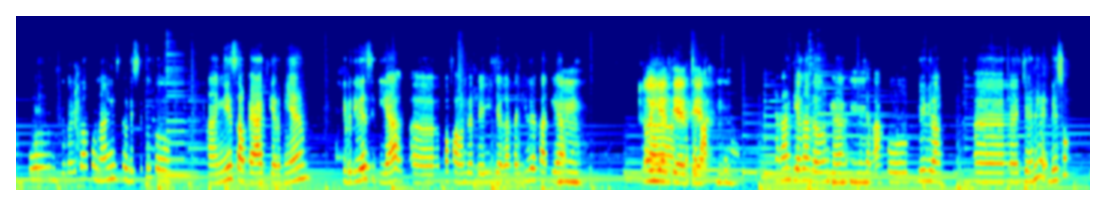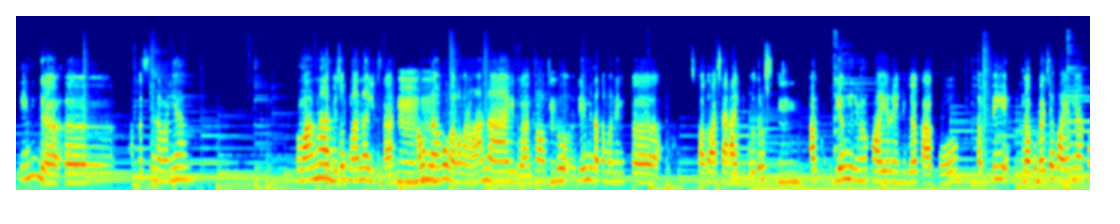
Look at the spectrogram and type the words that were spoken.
ampun gitu kan. Itu aku nangis tuh di situ tuh. Nangis sampai akhirnya tiba-tiba si Tia uh, co-founder dari Jakarta juga kak Tia. Mm. oh iya Tia Tia. ya kan Tia kan tahu kan mm-hmm. chat aku. Dia bilang e, Jani besok ini enggak uh, apa sih namanya ke mana besok ke mana gitu kan hmm. aku bilang aku nggak ke mana-mana gitu kan terus hmm. dia minta temenin ke suatu acara gitu terus hmm. aku, dia ngirimin flyernya juga ke aku tapi nggak aku baca flyernya aku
